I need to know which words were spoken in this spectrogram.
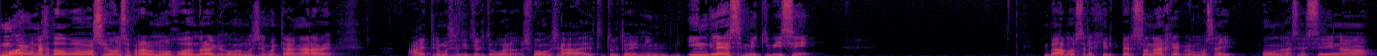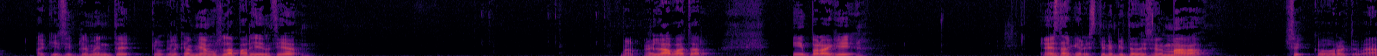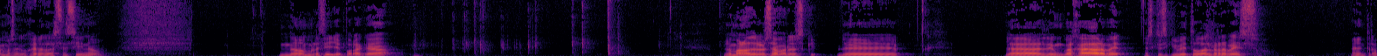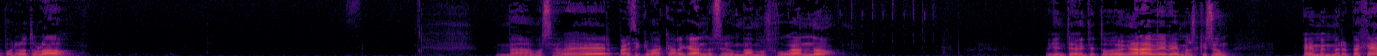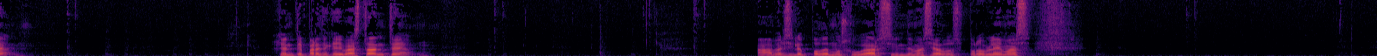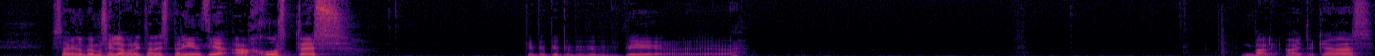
Muy buenas a todos y vamos a probar un nuevo juego de Android que como vemos se encuentra en árabe. Ahí tenemos el titulito, bueno, supongo que sea el titulito en inglés, Mickey Busy. Vamos a elegir personaje, vemos ahí un asesino. Aquí simplemente creo que le cambiamos la apariencia. Bueno, el avatar. Y por aquí, esta que eres, tiene pinta de ser maga. Sí, correcto. Vamos a coger al asesino. Nombrecillo por acá. Lo malo de los árabes de la lenguaje árabe es que escribe todo al revés. Entra por el otro lado. Vamos a ver. Parece que va cargando según vamos jugando. Evidentemente todo en árabe. Vemos que es un MMORPG. Gente, parece que hay bastante. A ver si lo podemos jugar sin demasiados problemas. Sabiendo, vemos ahí la barrita de experiencia. Ajustes. Vale, ahí te quedas.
